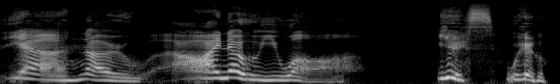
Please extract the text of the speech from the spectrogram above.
Yeah, no, I know who you are. Yes, Will.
